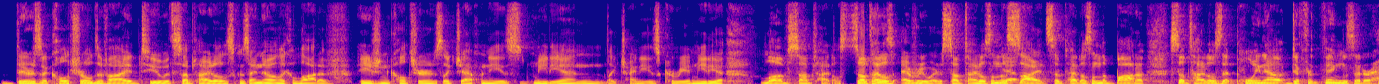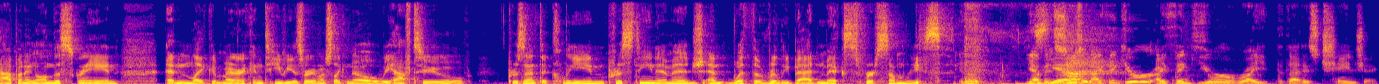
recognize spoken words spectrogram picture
there's a cultural divide too with subtitles because I know like a lot of Asian cultures like Japanese media and like Chinese Korean media love subtitles. Subtitles everywhere. Subtitles on the Yeah. side, subtitles on the bottom, subtitles that point out different things that are happening on the screen. And like American TV is very much like no, we have to present a clean, pristine image and with a really bad mix for some reason. Yeah, but Yeah. Susan, I think you're I think you're right that that is changing,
